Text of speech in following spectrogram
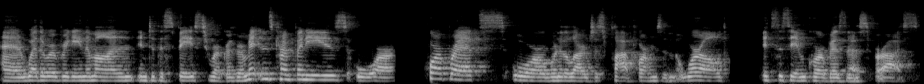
And whether we're bringing them on into the space to work with remittance companies or corporates or one of the largest platforms in the world, it's the same core business for us.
